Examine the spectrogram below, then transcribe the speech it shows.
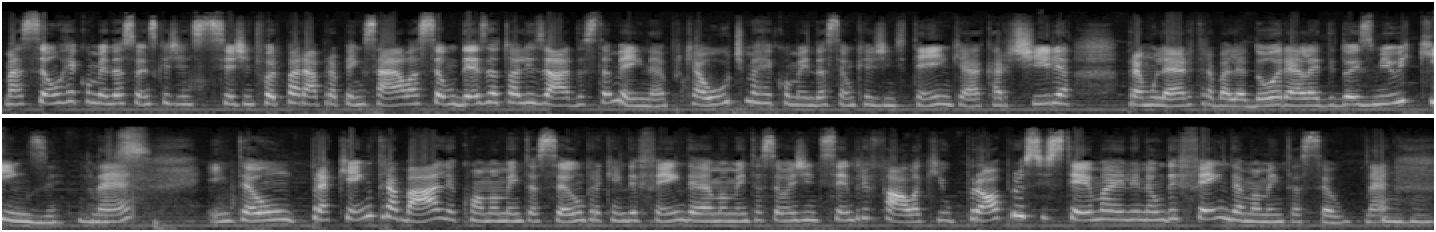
mas são recomendações que a gente, se a gente for parar para pensar, elas são desatualizadas também, né? Porque a última recomendação que a gente tem, que é a cartilha para mulher trabalhadora, ela é de 2015, né? Nossa. né? Então, para quem trabalha com amamentação, para quem defende a amamentação, a gente sempre fala que o próprio sistema ele não defende a amamentação, né? Uhum.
